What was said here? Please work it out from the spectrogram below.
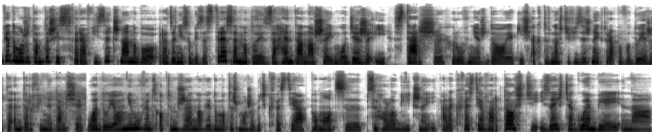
Wiadomo, że tam też jest sfera fizyczna, no bo radzenie sobie ze stresem, no to jest zachęta naszej młodzieży i starszych również do jakiejś aktywności fizycznej, która powoduje, że te endorfiny tam się ładują. Nie mówiąc o tym, że no wiadomo, też może być kwestia pomocy psychologicznej, ale kwestia wartości i zejścia głębiej na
